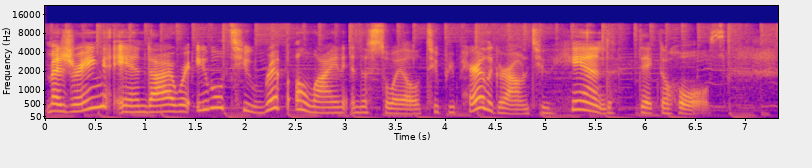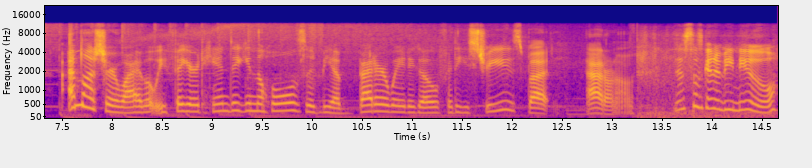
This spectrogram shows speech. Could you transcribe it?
measuring and I were able to rip a line in the soil to prepare the ground to hand dig the holes. I'm not sure why, but we figured hand digging the holes would be a better way to go for these trees, but I don't know. This is gonna be new.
